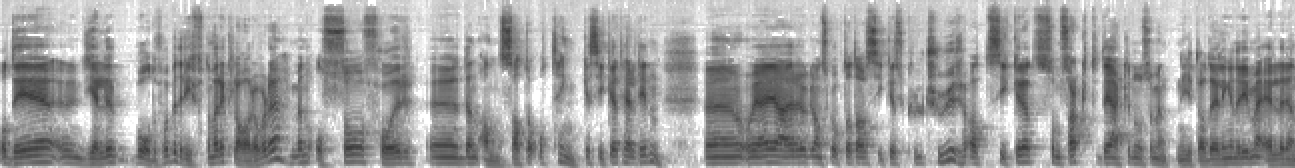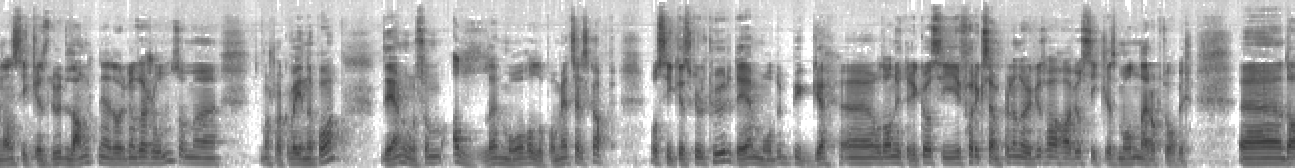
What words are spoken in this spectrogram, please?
Og det gjelder både for bedriften å være klar over det, men også for den ansatte å tenke sikkerhet hele hele tiden. Uh, og jeg er ganske opptatt av sikkerhetskultur. At sikkerhet, som sagt, det er ikke noe som enten IT-avdelingen driver med, eller en eller annen sikkerhetsdude langt nede i organisasjonen, som, som Aslak var inne på. Det er noe som alle må holde på med i et selskap. Og sikkerhetskultur, det må du bygge. Uh, og da nytter det ikke å si f.eks. i Norge så har vi jo sikkerhetsmåneden er oktober. Da,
